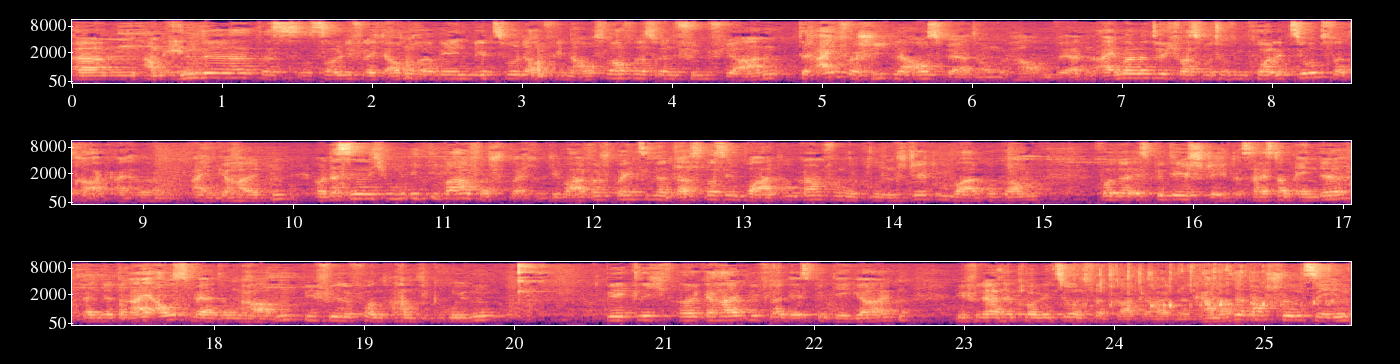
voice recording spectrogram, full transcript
Ähm, am Ende, das sollte ich vielleicht auch noch erwähnen, wird es wohl darauf hinauslaufen, dass wir in fünf Jahren drei verschiedene Auswertungen haben werden. Einmal natürlich, was wird auf dem Koalitionsvertrag äh, eingehalten, aber das sind ja nicht unbedingt die Wahlversprechen. Die Wahlversprechen sind ja das, was im Wahlprogramm von der Grünen steht, im Wahlprogramm von der SPD steht. Das heißt, am Ende, wenn wir drei Auswertungen haben, wie viele von haben die Grünen wirklich äh, gehalten, wie viele hat die SPD gehalten, wie viele hat der Koalitionsvertrag gehalten. Dann kann man dann auch schön sehen,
